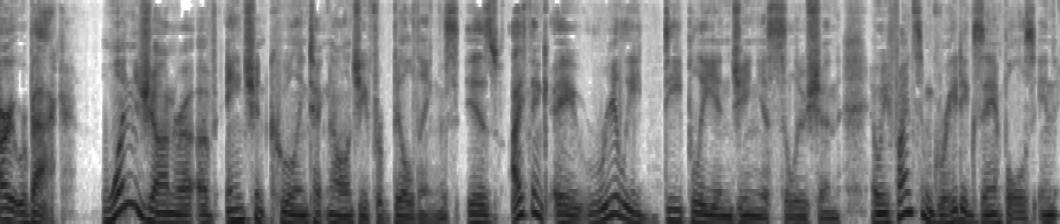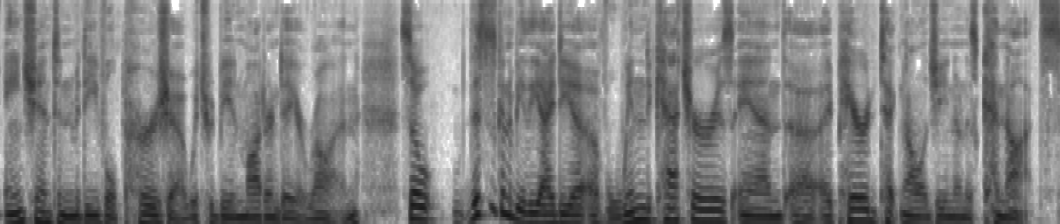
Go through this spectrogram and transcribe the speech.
All right, we're back. One genre of ancient cooling technology for buildings is, I think, a really deeply ingenious solution, and we find some great examples in ancient and medieval Persia, which would be in modern day Iran. So, this is going to be the idea of wind catchers and uh, a paired technology known as qanats.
